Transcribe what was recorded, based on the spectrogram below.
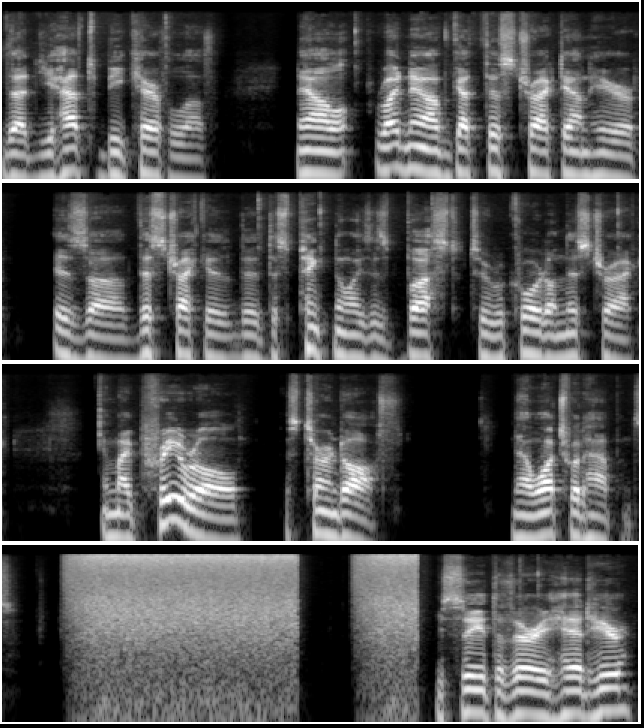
that you have to be careful of. Now, right now I've got this track down here is uh, this track, is, the, this pink noise is bussed to record on this track. And my pre-roll is turned off. Now watch what happens. You see at the very head here?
